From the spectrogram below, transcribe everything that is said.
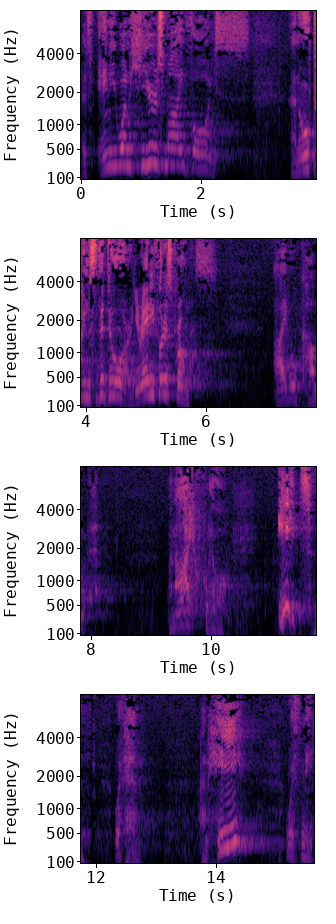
if anyone hears my voice and opens the door, you ready for his promise? I will come in and I will eat with him and he with me.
